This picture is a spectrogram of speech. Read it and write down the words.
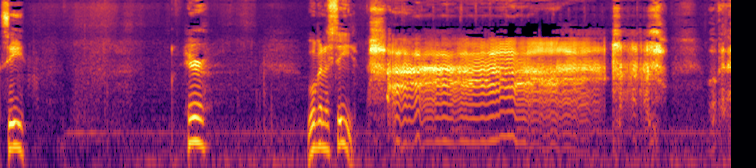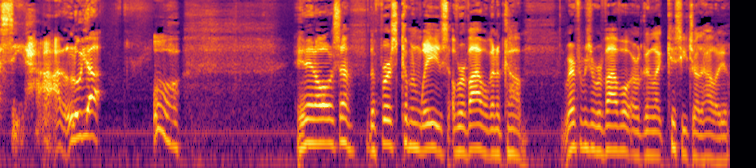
See, here we're going to see. See. Hallelujah. Oh. And then all of a sudden, the first coming waves of revival to come. Reformation and revival are going to like kiss each other. Hallelujah.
